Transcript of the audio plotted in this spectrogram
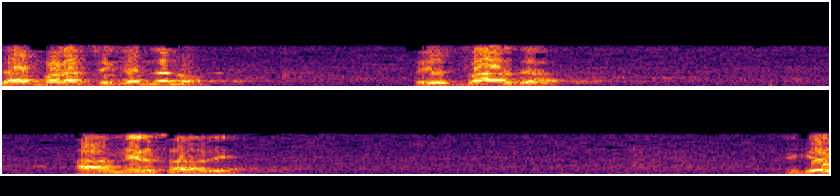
دا فرق چې کمندنو په اعتبار د عامر سره دی یو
